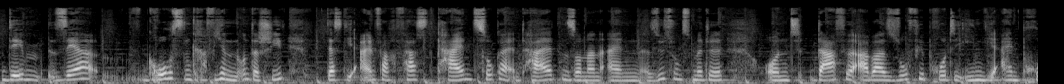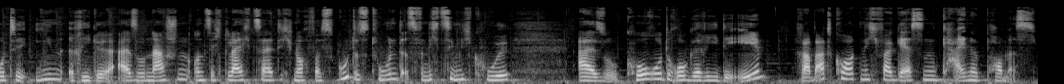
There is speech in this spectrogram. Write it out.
dem sehr großen gravierenden Unterschied, dass die einfach fast keinen Zucker enthalten, sondern ein Süßungsmittel und dafür aber so viel Protein wie ein Proteinriegel. Also naschen und sich gleichzeitig noch was Gutes tun. Das finde ich ziemlich cool. Also chorodrogerie.de. Rabattcode nicht vergessen, keine Pommes.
